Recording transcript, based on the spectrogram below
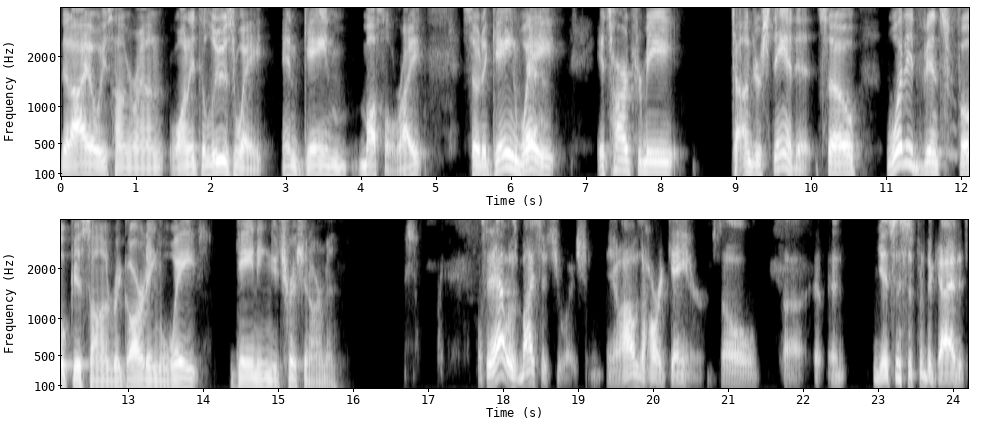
that I always hung around wanted to lose weight and gain muscle, right? So to gain weight, yeah. it's hard for me to understand it. So what did Vince focus on regarding weight gaining nutrition, Arman? Well, see, that was my situation. You know, I was a hard gainer. So, uh, and yes, this is for the guy that's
